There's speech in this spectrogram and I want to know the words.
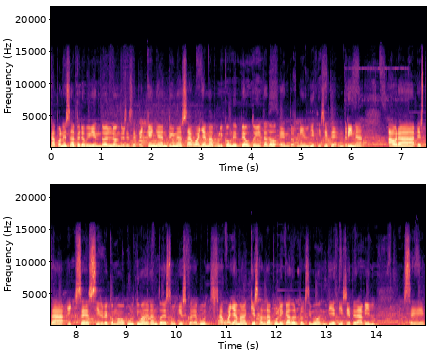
japonesa, pero viviendo en Londres desde pequeña, Rina Sawayama publicó un EP autoeditado en 2017, Rina. Ahora esta XS sirve como último adelanto de su disco debut, Sawayama, que saldrá publicado el próximo 17 de abril. Se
